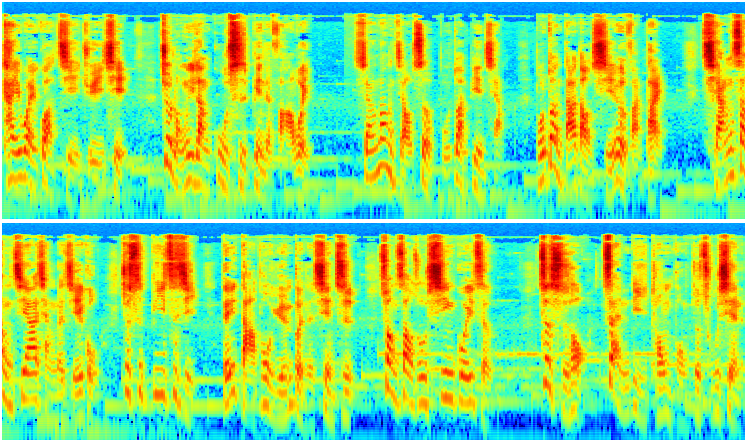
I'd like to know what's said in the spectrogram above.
开外挂解决一切，就容易让故事变得乏味。想让角色不断变强，不断打倒邪恶反派，强上加强的结果就是逼自己得打破原本的限制，创造出新规则。这时候战力通膨就出现了，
